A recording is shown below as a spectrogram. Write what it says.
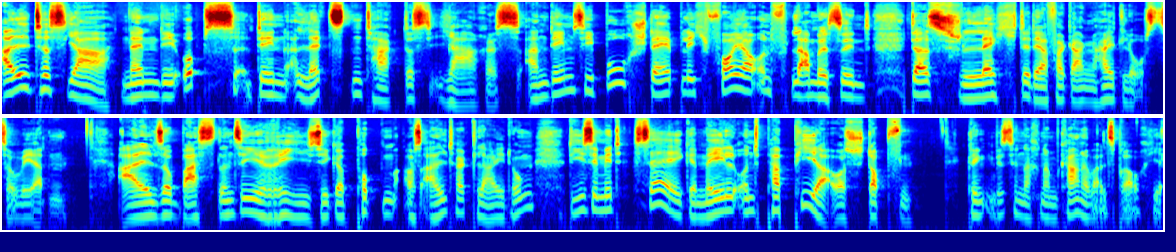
Altes Jahr nennen die Ups den letzten Tag des Jahres, an dem sie buchstäblich Feuer und Flamme sind, das Schlechte der Vergangenheit loszuwerden. Also basteln sie riesige Puppen aus alter Kleidung, die sie mit Sägemehl und Papier ausstopfen. Klingt ein bisschen nach einem Karnevalsbrauch hier.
